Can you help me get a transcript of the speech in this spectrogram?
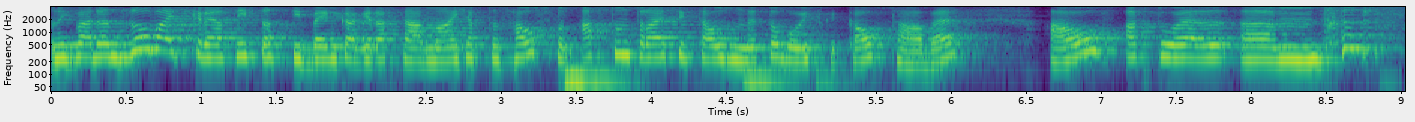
Und ich war dann so weit kreativ, dass die Banker gedacht haben, ah, ich habe das Haus von 38.000 netto, wo ich es gekauft habe, auf aktuell ähm,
